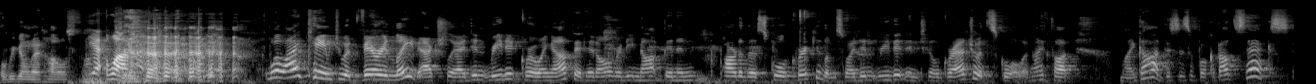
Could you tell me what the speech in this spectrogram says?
are we going to let Hollis? Yeah, well, Well, I came to it very late, actually. I didn't read it growing up. It had already not been in part of the school curriculum, so I didn't read it until graduate school. And I thought, my God, this is a book about sex.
